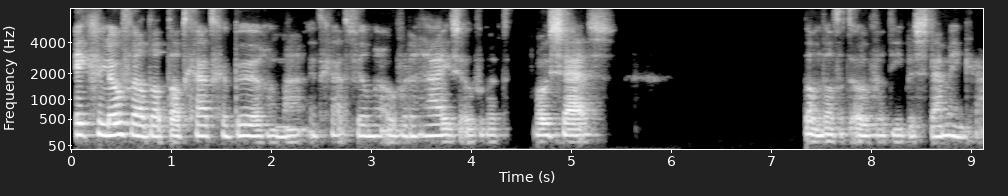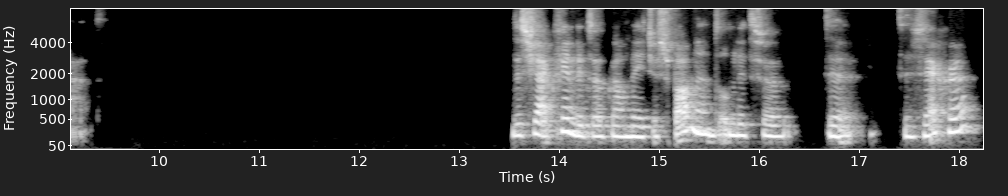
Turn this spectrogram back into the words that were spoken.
ik geloof wel dat dat gaat gebeuren, maar het gaat veel meer over de reis, over het proces, dan dat het over die bestemming gaat. Dus ja, ik vind dit ook wel een beetje spannend om dit zo te, te zeggen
